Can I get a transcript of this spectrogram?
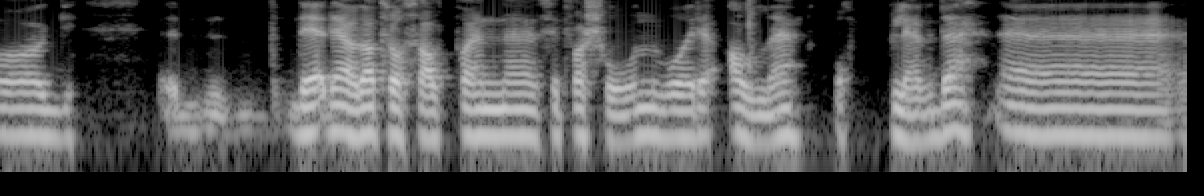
Og det, det, er jo da tross alt på en situasjon hvor alle opplevde eh,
